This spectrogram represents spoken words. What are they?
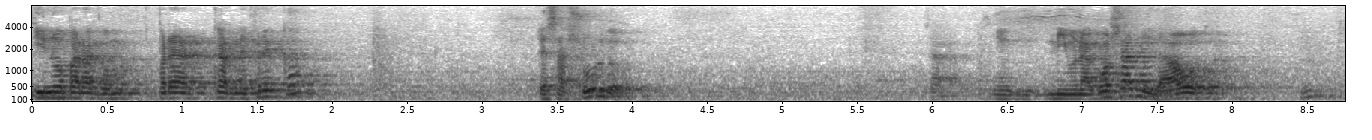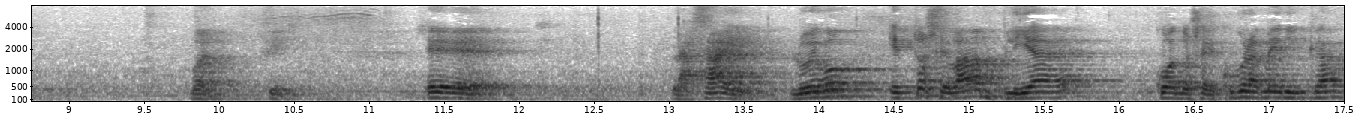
y no para comprar carne fresca. Es absurdo. O sea, ni una cosa ni la otra. Bueno, en fin. Eh, las hay. Luego, esto se va a ampliar cuando se descubra América,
